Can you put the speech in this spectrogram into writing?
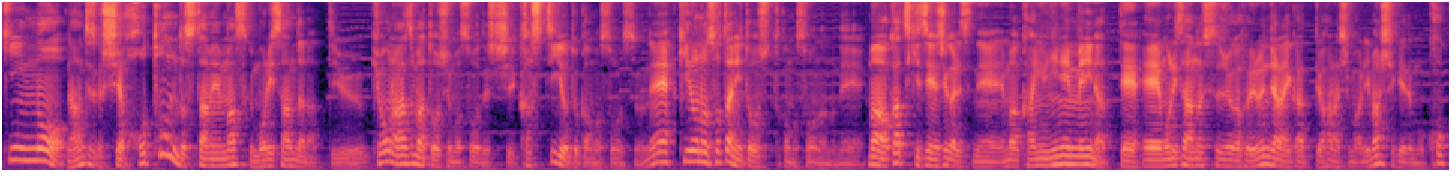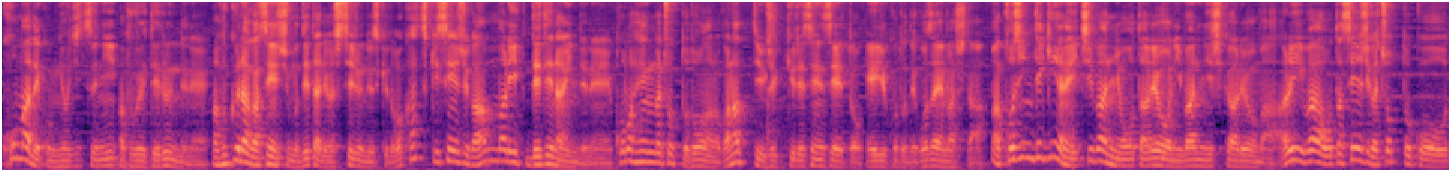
近の、なんていうんですか、試合ほとんどスタメンマスク森さんだなっていう、今日の東投手もそうですし、カスティーヨとかもそうですよね、昨日の曽谷投手とかもそうなので、まあ若月選手がですね、まあ加入2年目になって、えー、森さんの出場が増えるんじゃないかっていう話もありましたけども、ここまでこう如実に増えてるんでね、まあ、福永選手も出たりはしてるんですけど、若月選手があんまり出てないんでね、この辺がちょっとどうなのかなっていう10球で先生ということでございました。まあ、個人的にはね、1番に太田亮、2番に西川龍馬、あるいは太田選手がちょっとこう、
